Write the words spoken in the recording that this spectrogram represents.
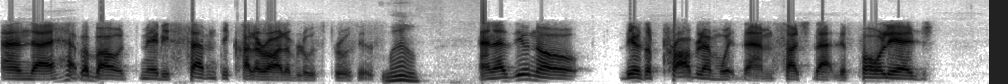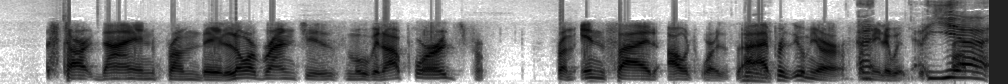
and I have about maybe seventy Colorado blue spruces. Wow. And as you know, there's a problem with them, such that the foliage start dying from the lower branches, moving upwards from, inside outwards. I presume you're uh, familiar with this. Yeah,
